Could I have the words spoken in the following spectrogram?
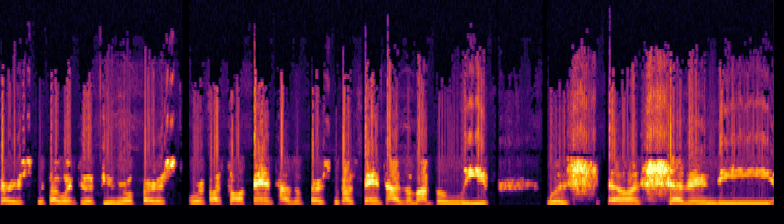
first. If I went to a funeral first, or if I saw Phantasm first, because Phantasm, I believe, was uh, seventy.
